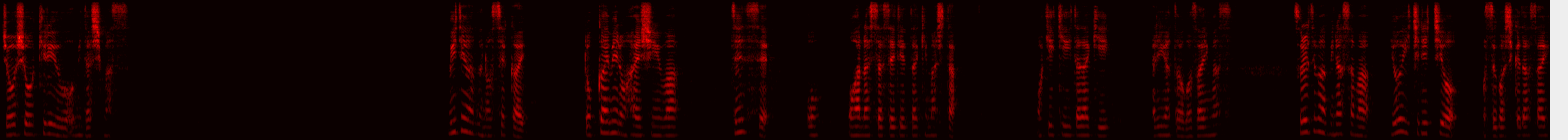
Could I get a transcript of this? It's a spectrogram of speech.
上昇気流を生み出します。ミディアムの世界6回目の配信は前世をお話しさせていただきました。お聞きいただきありがとうございます。それでは皆様、良い一日をお過ごしください。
